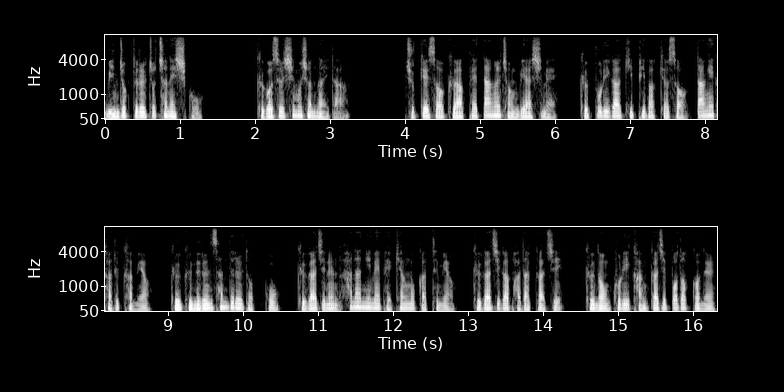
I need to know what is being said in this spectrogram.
민족들을 쫓아내시고 그것을 심으셨나이다. 주께서 그 앞에 땅을 정비하심에 그 뿌리가 깊이 박혀서 땅에 가득하며 그 그늘은 산들을 덮고 그 가지는 하나님의 백향목 같으며 그 가지가 바닥까지 그 넝쿨이 강까지 뻗었거늘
